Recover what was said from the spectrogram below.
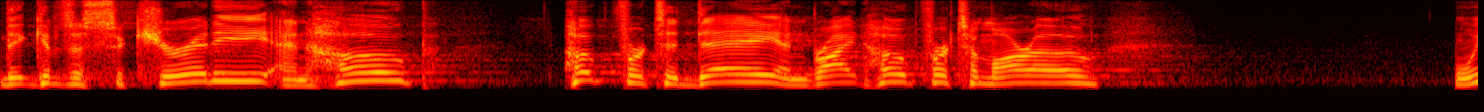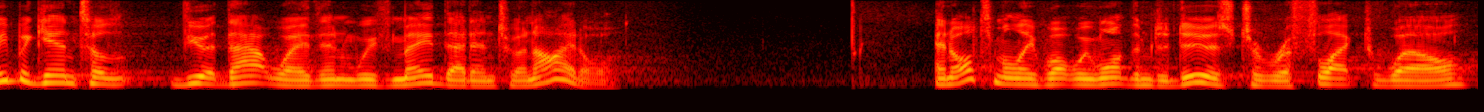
that gives us security and hope, hope for today and bright hope for tomorrow, when we begin to view it that way, then we've made that into an idol. And ultimately, what we want them to do is to reflect well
